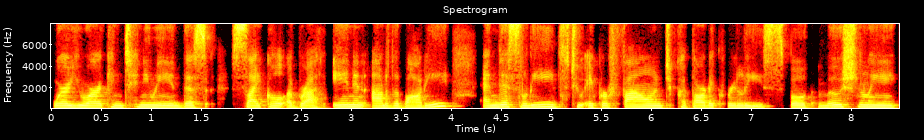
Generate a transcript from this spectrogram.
where you are continuing this cycle of breath in and out of the body. And this leads to a profound cathartic release, both emotionally,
